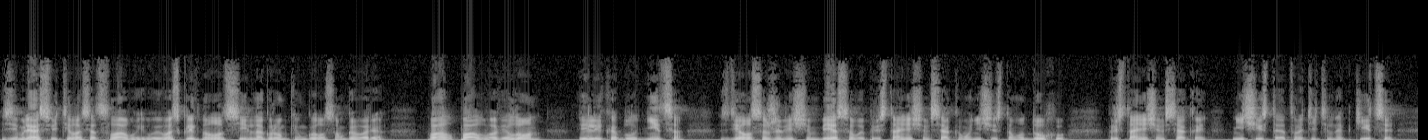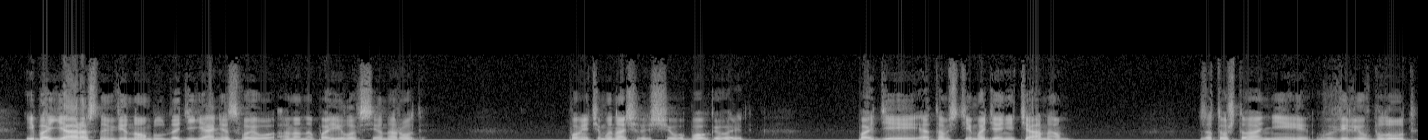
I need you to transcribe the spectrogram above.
Земля светилась от славы его. И воскликнул он сильно громким голосом, говоря, «Пал, пал Вавилон, великая блудница, сделался жилищем бесов и пристанищем всякому нечистому духу, пристанищем всякой нечистой отвратительной птицы, ибо яростным вином блудодеяния своего она напоила все народы». Помните, мы начали с чего? Бог говорит, пойди отомсти мадианитянам за то, что они ввели в блуд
